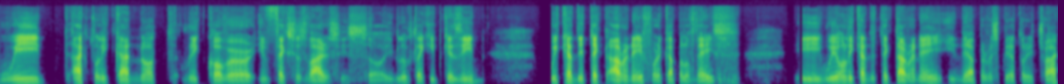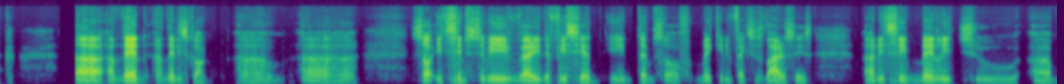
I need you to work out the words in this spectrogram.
we actually cannot recover infectious viruses. So it looks like it gets in. We can detect RNA for a couple of days. We only can detect RNA in the upper respiratory tract, uh, and then and then it's gone. Um, uh, so it seems to be very deficient in terms of making infectious viruses and it seems mainly to um,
